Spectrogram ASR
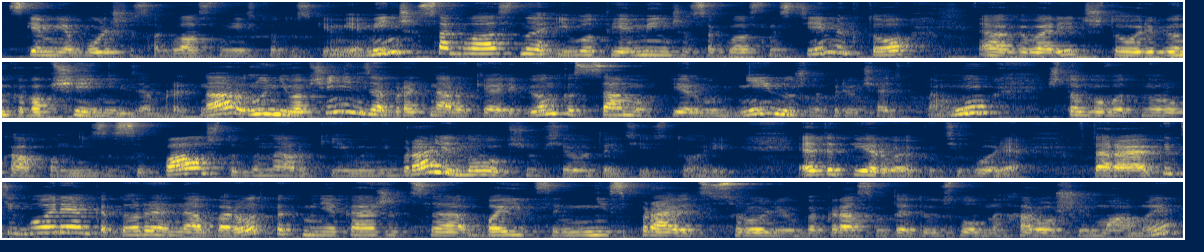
с кем я больше согласна, есть кто-то, с кем я меньше согласна, и вот я меньше согласна с теми, кто э, говорит, что ребенка вообще нельзя брать на руки, ну не вообще нельзя брать на руки, а ребенка с самых первых дней нужно приучать к тому, чтобы вот на руках он не засыпал, чтобы на руки его не брали, ну, в общем, все вот эти истории. Это первая категория. Вторая категория, которая, наоборот, как мне кажется, боится не справиться с ролью как раз вот этой условно хорошей мамы,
